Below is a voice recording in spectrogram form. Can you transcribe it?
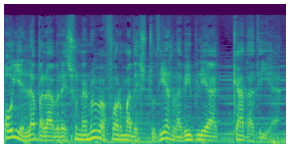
Hoy en la palabra es una nueva forma de estudiar la Biblia cada día.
